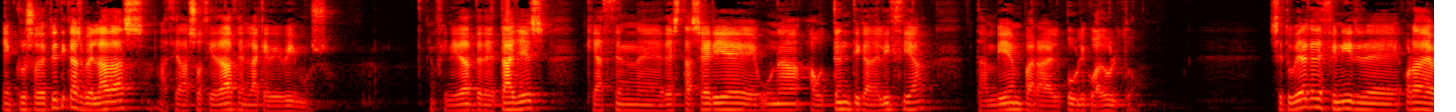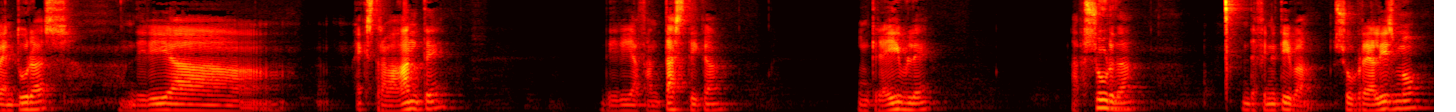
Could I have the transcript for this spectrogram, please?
e incluso de críticas veladas hacia la sociedad en la que vivimos. Infinidad de detalles que hacen eh, de esta serie una auténtica delicia también para el público adulto. Si tuviera que definir eh, Hora de Aventuras, diría extravagante, diría fantástica, increíble, absurda, en definitiva, surrealismo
